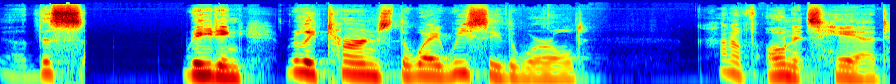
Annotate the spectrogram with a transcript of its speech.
Uh, this reading really turns the way we see the world kind of on its head.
